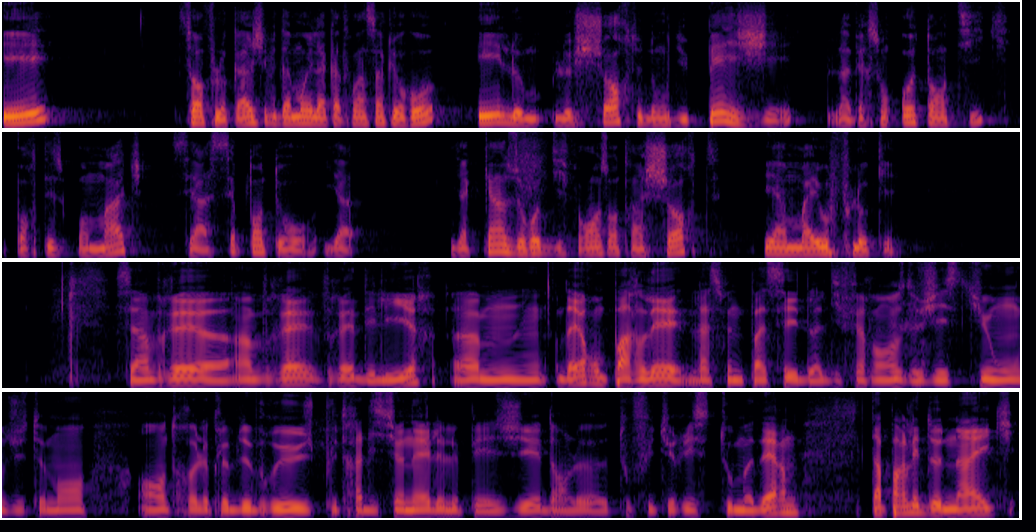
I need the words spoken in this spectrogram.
et sans flocage, évidemment, il est à 85 euros. Et le, le short donc du PSG, la version authentique portée en match, c'est à 70 euros. Il y a, il y a 15 euros de différence entre un short et un maillot floqué. C'est un vrai, euh, un vrai, vrai délire. Euh, D'ailleurs, on parlait la semaine passée de la différence de gestion justement entre le club de Bruges plus traditionnel et le PSG dans le tout futuriste, tout moderne. Tu as parlé de Nike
